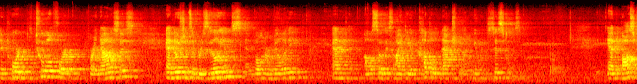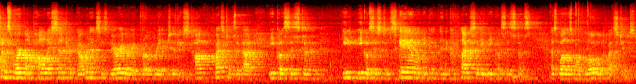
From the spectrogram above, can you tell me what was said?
important tool for, for analysis, and notions of resilience and vulnerability, and also this idea of coupled natural and human systems. And Ostrom's work on polycentric governance is very, very appropriate to these top questions about ecosystem ecosystem scale and, eco and, the complexity of ecosystems, as well as more global questions.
